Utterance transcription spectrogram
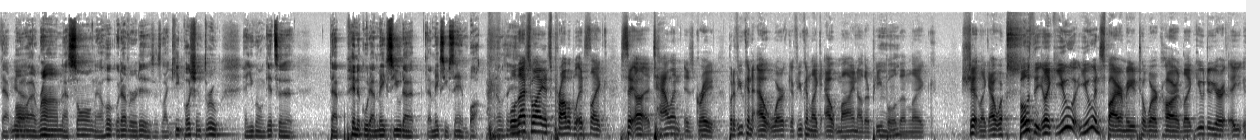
that Yeah. that rhyme, that song, that hook, whatever it is. It's like keep pushing through, and you're gonna get to that pinnacle that makes you that that makes you Sam Buck. You know what I'm saying? Well, that's why it's probably it's like say, uh, talent is great, but if you can outwork, if you can like outmine other people, Mm-hmm. then like shit, like outwork both. The, like you, you inspire me to work hard. Like you do your. Uh,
